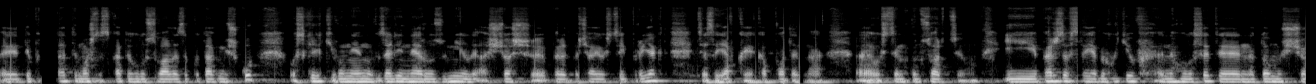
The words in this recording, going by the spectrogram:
депутати можна сказати голосували за кота в мішку, оскільки вони ну взагалі не розуміли, а що ж передбачає ось цей проєкт. Ця заявка, яка подана ось цим консорціумом. І перш за все, я би хотів наголосити на тому, що,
